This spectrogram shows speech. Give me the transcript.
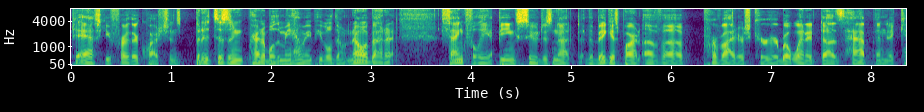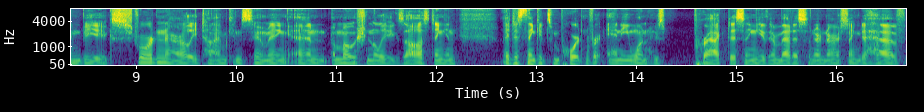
to ask you further questions. But it's just incredible to me how many people don't know about it. Thankfully, being sued is not the biggest part of a provider's career, but when it does happen, it can be extraordinarily time consuming and emotionally exhausting. And I just think it's important for anyone who's practicing either medicine or nursing to have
